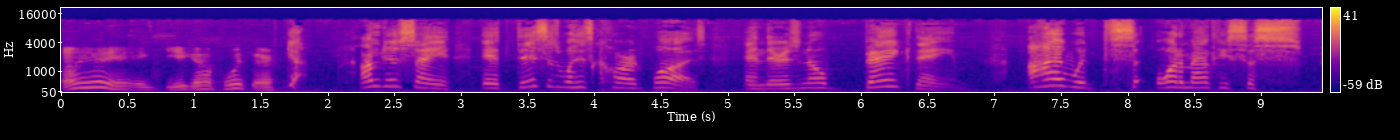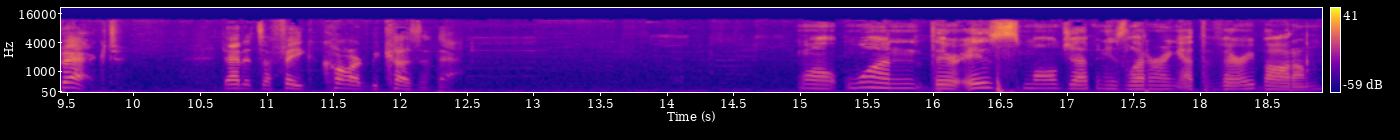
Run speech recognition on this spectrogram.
oh yeah, you, you got a point there. Yeah, I'm just saying, if this is what his card was and there is no bank name, I would s- automatically suspect that it's a fake card because of that. Well, one, there is small Japanese lettering at the very bottom,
